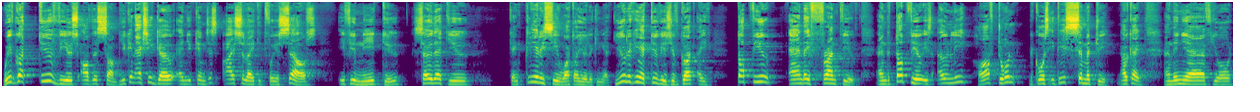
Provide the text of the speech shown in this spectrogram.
we've got two views of the sump. You can actually go and you can just isolate it for yourselves if you need to so that you can clearly see what are you looking at. You're looking at two views. You've got a top view and a front view. And the top view is only half drawn because it is symmetry. Okay, and then you have your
